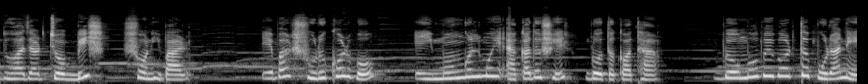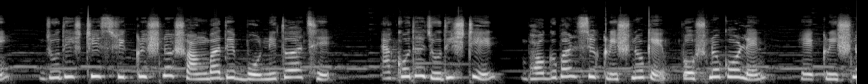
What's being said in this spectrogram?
দু হাজার চব্বিশ শনিবার। এবার শুরু করব এই মঙ্গলময় একাদশীর ব্রতকথা। ব্রহ্মবিবর্ত পুরাণে যুধিষ্ঠির শ্রীকৃষ্ণ সংবাদে বর্ণিত আছে, একদা যুধিষ্ঠির ভগবান শ্রীকৃষ্ণকে প্রশ্ন করলেন, হে কৃষ্ণ,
